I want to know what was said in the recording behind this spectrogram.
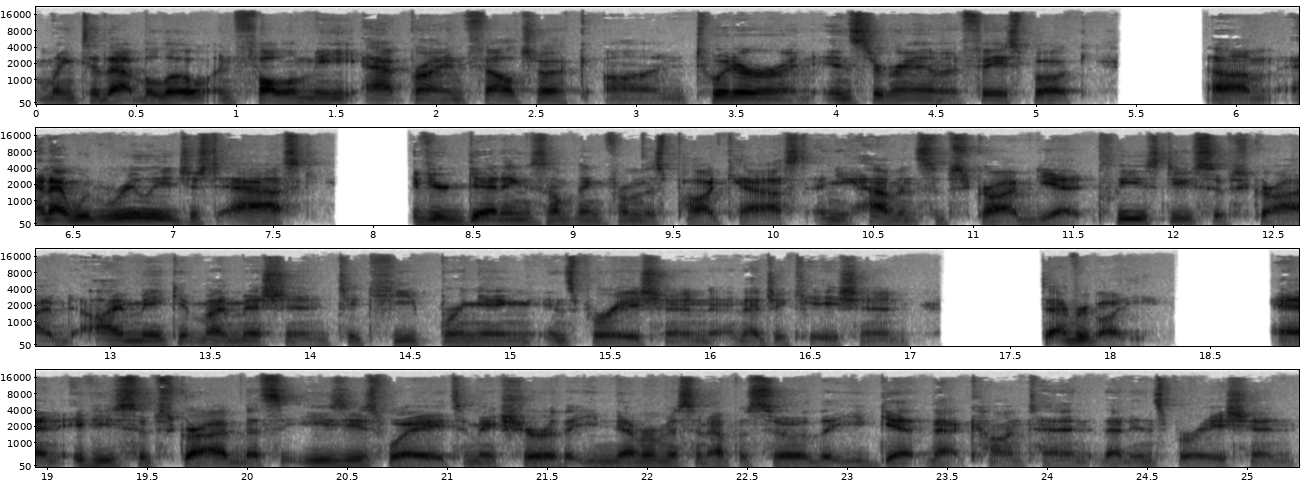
Link to that below. And follow me at Bryan Falchuk on Twitter and Instagram and Facebook. Um, and I would really just ask if you're getting something from this podcast and you haven't subscribed yet, please do subscribe. I make it my mission to keep bringing inspiration and education to everybody. And if you subscribe, that's the easiest way to make sure that you never miss an episode, that you get that content, that inspiration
